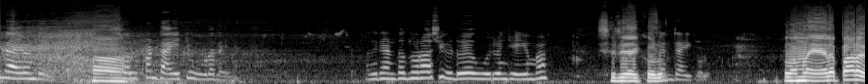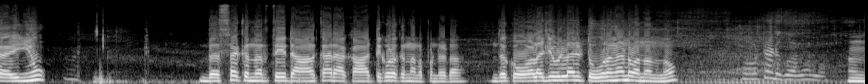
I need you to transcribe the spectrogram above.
ഇതായോണ്ടേ സ്വല്പം ടൈറ്റ് കൂടുതലതിന് അത് രണ്ടൊന്ന് പ്രാവശ്യം ഇടുകയോ ഊരുകയും ചെയ്യുമ്പോൾ ശരിയായിക്കോളും. ആയിക്കോളും. അപ്പോൾ നമ്മൾ ഏലപ്പാറ കഴിഞ്ഞു. ബസ്സൊക്കെ നിർത്തിയിട്ട് ആൾക്കാർ ആ കാട്ടിക്കൂടൊക്കെ നടപ്പുണ്ട് കേട്ടോ. എന്തോ കോളേജ് പിള്ളേർ ടൂറെങ്ങാണ്ട് വന്നു നിന്നു ഫോട്ടോ എടുക്കും അതുകൊണ്ടോ ഉം.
